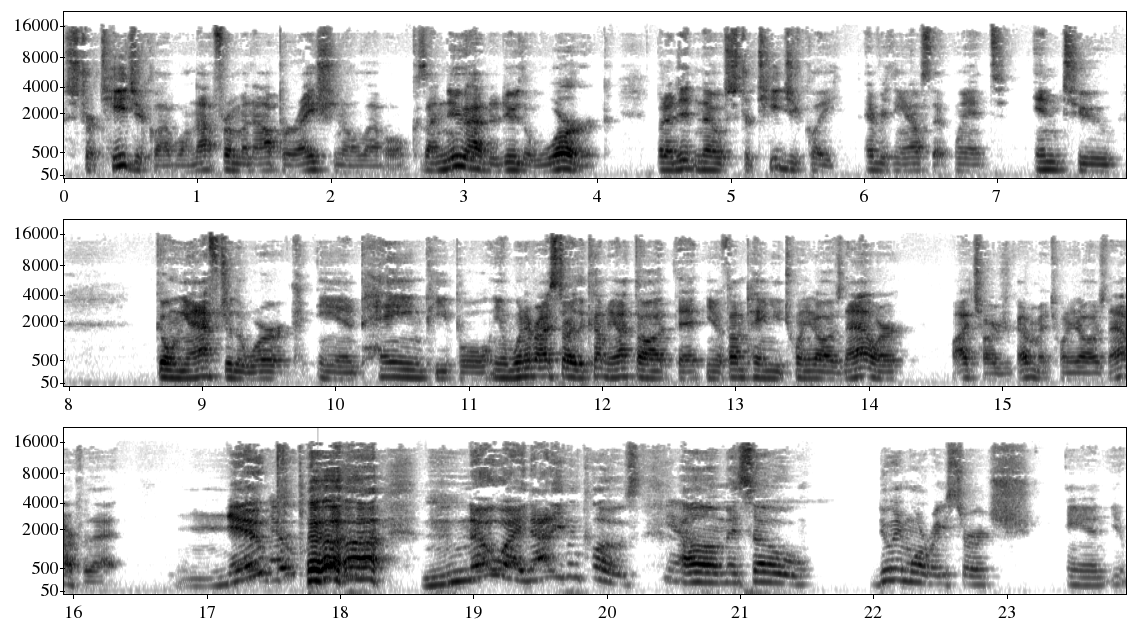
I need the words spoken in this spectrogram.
strategic level, not from an operational level, because I knew how to do the work, but I didn't know strategically everything else that went into going after the work and paying people. You know, whenever I started the company, I thought that, you know, if I'm paying you twenty dollars an hour, well, I charge the government twenty dollars an hour for that. Nope. no way, not even close. yeah. Um, and so doing more research and you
